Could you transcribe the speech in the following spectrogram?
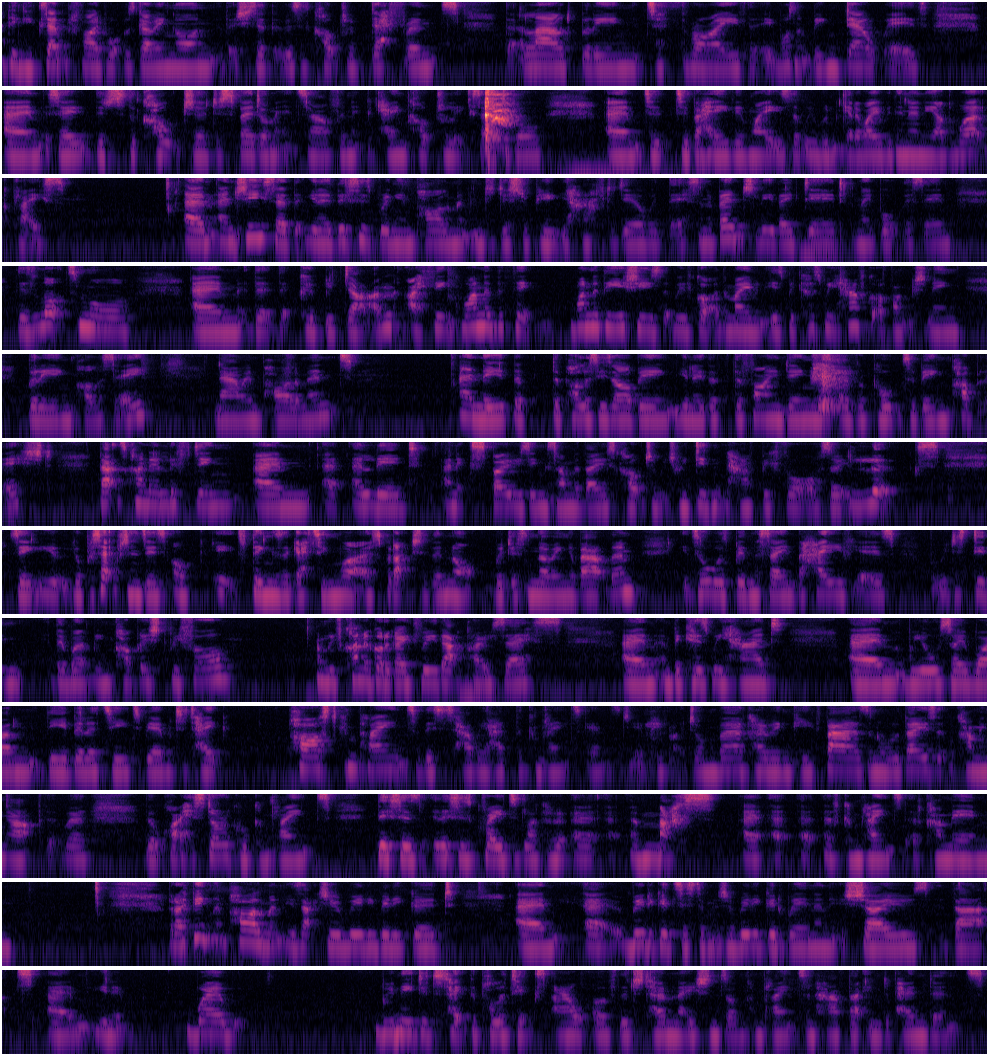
I think, exemplified what was going on. That she said that there was a culture of deference that allowed bullying to thrive, that it wasn't being dealt with. Um, so the, just the culture just fed on itself and it became culturally acceptable um, to, to behave in ways that we wouldn't get away with in any other workplace. Um, and she said that you know this is bringing Parliament into disrepute. You have to deal with this, and eventually they did, and they brought this in. There's lots more um, that, that could be done. I think one of the one of the issues that we've got at the moment is because we have got a functioning bullying policy now in Parliament, and the, the, the policies are being you know the, the findings of reports are being published. That's kind of lifting um, a, a lid and exposing some of those culture which we didn't have before. So it looks so you, your perceptions is oh it, things are getting worse, but actually they're not. We're just knowing about them. It's always been the same behaviours, but we just didn't. They weren't being published before, and we've kind of got to go through that process. Um, and because we had, um, we also won the ability to be able to take past complaints. So this is how we had the complaints against you know, people like John Bercow and Keith Vaz and all of those that were coming up that were that were quite historical complaints. This is this has created like a, a, a mass of complaints that have come in. But I think that Parliament is actually a really, really good, um, uh, really good system. It's a really good win, and it shows that um, you know where we needed to take the politics out of the determinations on complaints and have that independence.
